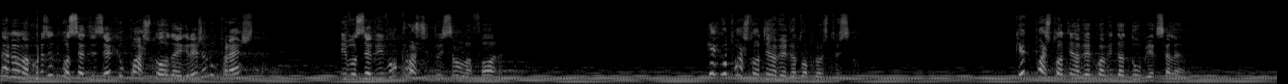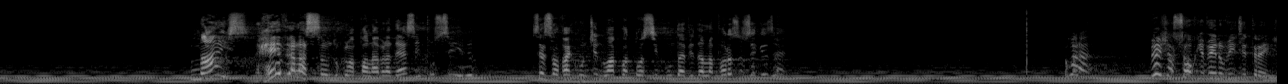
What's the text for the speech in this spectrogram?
É a mesma coisa de você dizer que o pastor da igreja não presta. E você vive uma prostituição lá fora. O que, que o pastor tem a ver com a tua prostituição? O que, que o pastor tem a ver com a vida dúbia que você leva? Mas revelação do que uma palavra dessa é impossível. Você só vai continuar com a tua segunda vida lá fora se você quiser. Agora, Veja só o que vem no 23.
